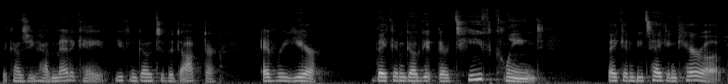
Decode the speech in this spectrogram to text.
Because you have Medicaid, you can go to the doctor every year. They can go get their teeth cleaned. They can be taken care of.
